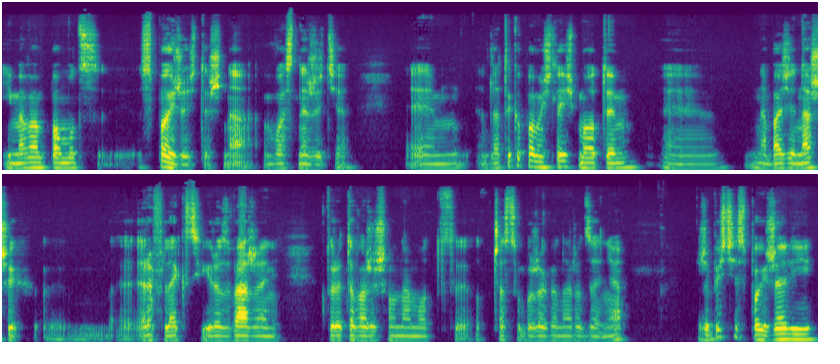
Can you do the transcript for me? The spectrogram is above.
i ma Wam pomóc spojrzeć też na własne życie. Dlatego pomyśleliśmy o tym na bazie naszych refleksji, rozważań, które towarzyszą nam od, od czasu Bożego Narodzenia, żebyście spojrzeli,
